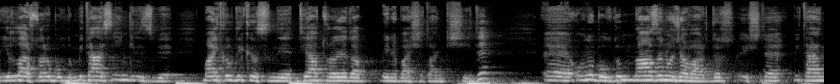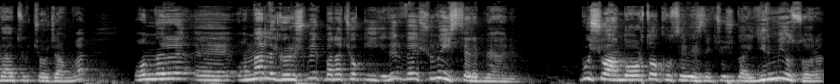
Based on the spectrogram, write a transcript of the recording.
yıllar sonra buldum. Bir tanesi İngiliz bir Michael Dickinson diye tiyatroya da beni başlatan kişiydi. Ee, onu buldum. Nazan Hoca vardır. İşte bir tane daha Türkçe hocam var. Onları e, onlarla görüşmek bana çok iyi gelir ve şunu isterim yani. Bu şu anda ortaokul seviyesindeki çocuklar 20 yıl sonra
